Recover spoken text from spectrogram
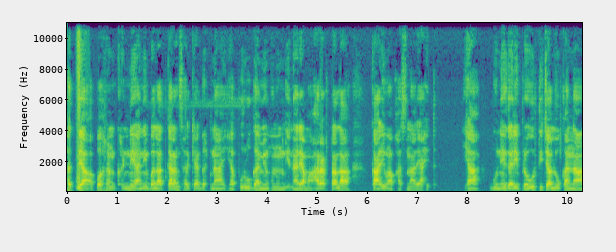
हत्या अपहरण खंडणी आणि बलात्कारांसारख्या घटना ह्या पुरोगामी म्हणून घेणाऱ्या महाराष्ट्राला काळीमा फासणाऱ्या आहेत. ह्या गुन्हेगारी प्रवृत्तीच्या लोकांना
